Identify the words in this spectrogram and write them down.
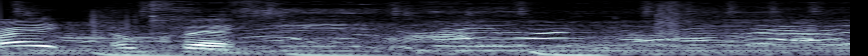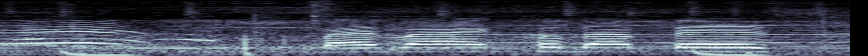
ওই উপরে। বাই বাই, খুদা হাফেজ।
